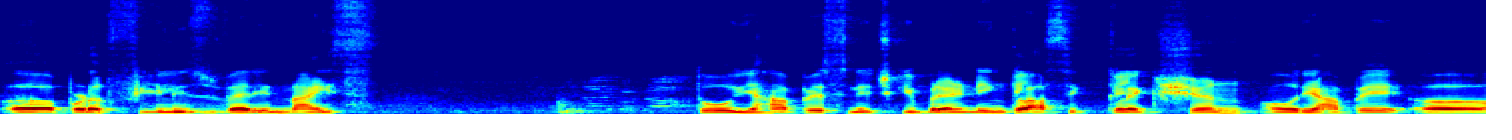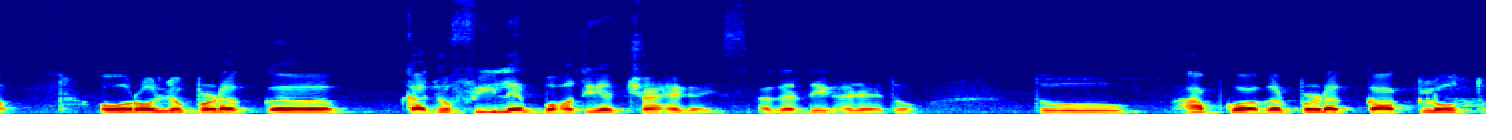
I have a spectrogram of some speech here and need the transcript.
uh, product feel is very nice. तो यहाँ पे स्निच की ब्रांडिंग क्लासिक कलेक्शन और यहाँ पे ओवरऑल uh, जो प्रोडक्ट uh, का जो फील है बहुत ही अच्छा है गाइस अगर देखा जाए तो। तो आपको अगर प्रोडक्ट का क्लोथ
